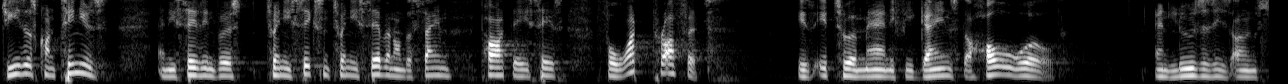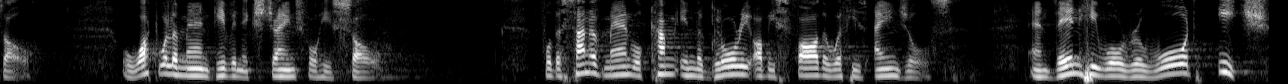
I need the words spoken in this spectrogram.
Jesus continues and he says in verse 26 and 27 on the same part there, he says, For what profit is it to a man if he gains the whole world and loses his own soul? Or what will a man give in exchange for his soul? For the Son of Man will come in the glory of his Father with his angels, and then he will reward each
